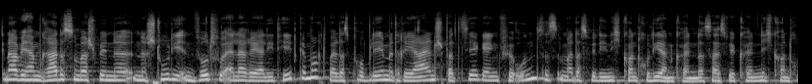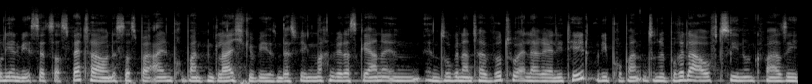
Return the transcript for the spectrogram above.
Genau, wir haben gerade zum Beispiel eine, eine, Studie in virtueller Realität gemacht, weil das Problem mit realen Spaziergängen für uns ist immer, dass wir die nicht kontrollieren können. Das heißt, wir können nicht kontrollieren, wie ist jetzt das Wetter und ist das bei allen Probanden gleich gewesen. Deswegen machen wir das gerne in, in sogenannter virtueller Realität, wo die Probanden so eine Brille aufziehen und quasi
